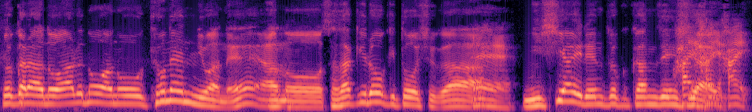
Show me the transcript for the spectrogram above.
それから、あの、あれの、あの、去年にはね、あの、佐々木朗希投手ーが、え2試合連続完全試合はい。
